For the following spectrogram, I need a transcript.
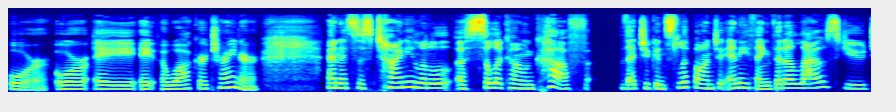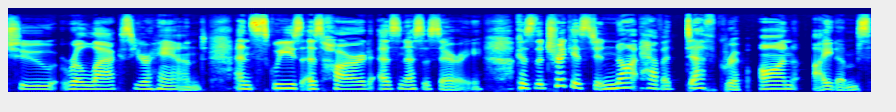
oar or a, a, a walker trainer. And it's this tiny little silicone cuff that you can slip onto anything that allows you to relax your hand and squeeze as hard as necessary. Because the trick is to not have a death grip on items,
